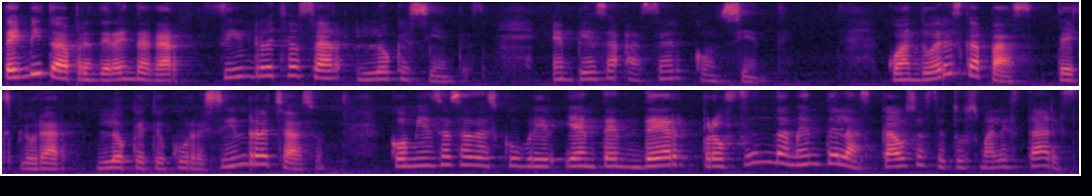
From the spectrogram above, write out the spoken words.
Te invito a aprender a indagar sin rechazar lo que sientes. Empieza a ser consciente. Cuando eres capaz de explorar lo que te ocurre sin rechazo, comienzas a descubrir y a entender profundamente las causas de tus malestares.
